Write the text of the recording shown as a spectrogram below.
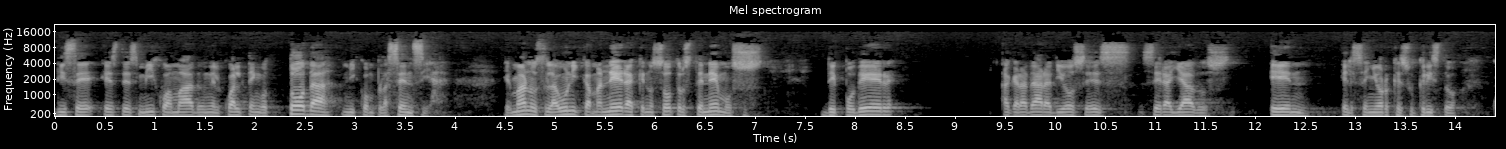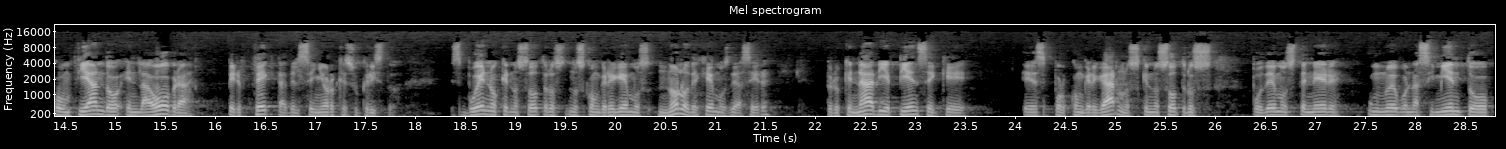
dice, este es mi Hijo amado en el cual tengo toda mi complacencia. Hermanos, la única manera que nosotros tenemos de poder agradar a Dios es ser hallados en el Señor Jesucristo, confiando en la obra perfecta del Señor Jesucristo. Es bueno que nosotros nos congreguemos, no lo dejemos de hacer, pero que nadie piense que es por congregarnos que nosotros podemos tener un nuevo nacimiento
